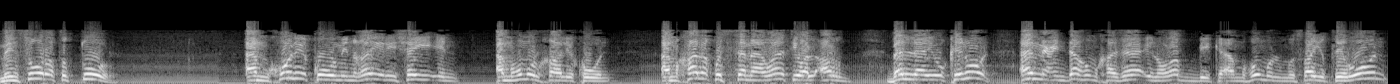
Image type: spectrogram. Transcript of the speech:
من سورة الطور. أم خلقوا من غير شيء؟ أم هم الخالقون؟ أم خلقوا السماوات والأرض بل لا يوقنون؟ أم عندهم خزائن ربك أم هم المسيطرون؟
